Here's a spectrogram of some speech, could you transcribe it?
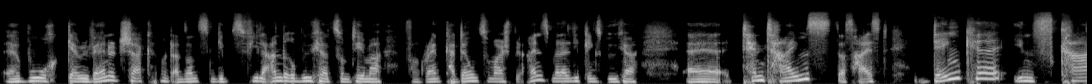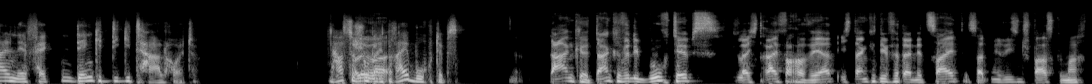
äh, Buch Gary Vaynerchuk. Und ansonsten gibt es viele andere Bücher zum Thema von Grant Cardone zum Beispiel. Eines meiner Lieblingsbücher, äh, Ten Times. Das heißt, denke in Skaleneffekten, denke digital heute. Hast du schon gleich drei Buchtipps? Danke, danke für die Buchtipps. Gleich dreifacher Wert. Ich danke dir für deine Zeit. Es hat mir riesen Spaß gemacht.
